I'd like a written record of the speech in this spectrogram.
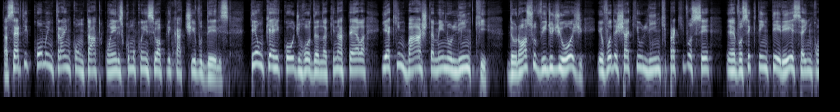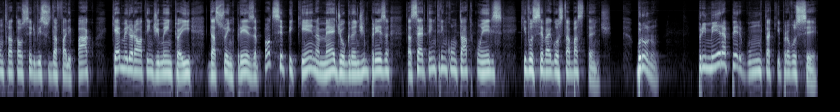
tá certo? E como entrar em contato com eles, como conhecer o aplicativo deles. Tem um QR Code rodando aqui na tela e aqui embaixo também no link do nosso vídeo de hoje. Eu vou deixar aqui o link para que você, é, você que tem interesse em contratar os serviços da Falipaco, quer melhorar o atendimento aí da sua empresa, pode ser pequena, média ou grande empresa, tá certo? Entre em contato com eles que você vai gostar bastante. Bruno, primeira pergunta aqui para você.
